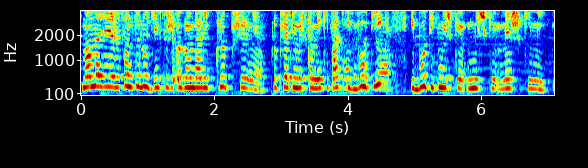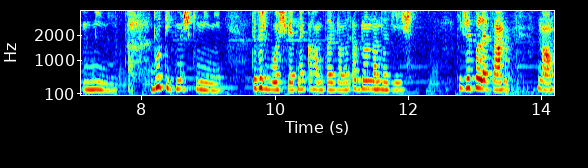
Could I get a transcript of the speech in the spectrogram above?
mam nadzieję, że są tu ludzie, którzy oglądali Klub Przy... nie, Klub Przyjaciół Myszka Miki, tak? No I coś Butik, takiego. i Butik Myszki, myszki, myszki mi, Mini, tak. Butik Myszki Mini. To też było świetne, kocham to oglądać, oglądam do dziś. Także polecam. No,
